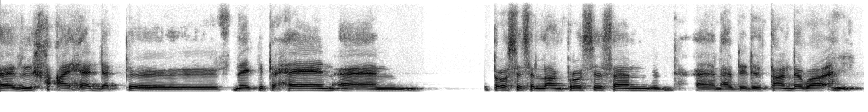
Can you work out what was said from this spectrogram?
I had that uh, snake with a hand and process a long process and and I did a Tandava.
